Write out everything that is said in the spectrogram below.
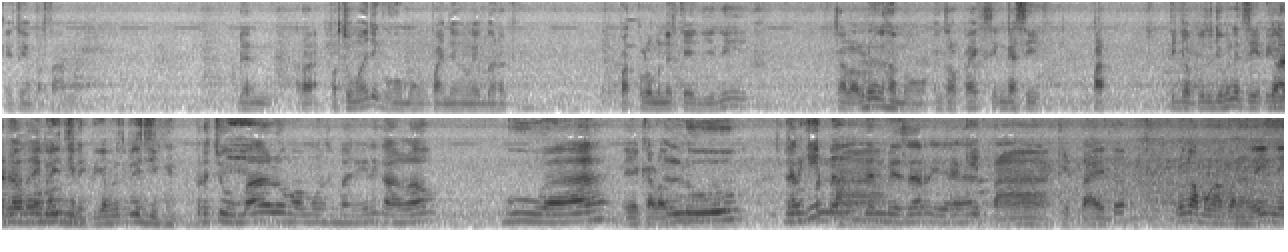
itu yang pertama. Dan percuma aja gue ngomong panjang lebar 40 menit kayak gini kalau lu nggak mau introspeksi enggak sih? 4 37 menit sih 3 Nggak dong, menit ngomong bridging gini. 3 menit bridging. Percuma lu ngomong sebanyak ini kalau gua Ya, kalau lu dan kita. pener dan beser ya Kan kita kita itu lu nggak mau ngakuin hal ini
